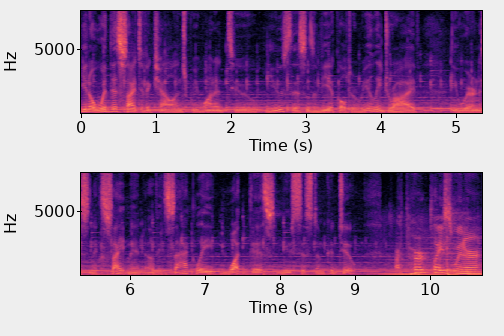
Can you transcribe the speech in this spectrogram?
You know, with this scientific challenge, we wanted to use this as a vehicle to really drive the awareness and excitement of exactly what this new system could do. Our third place winner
